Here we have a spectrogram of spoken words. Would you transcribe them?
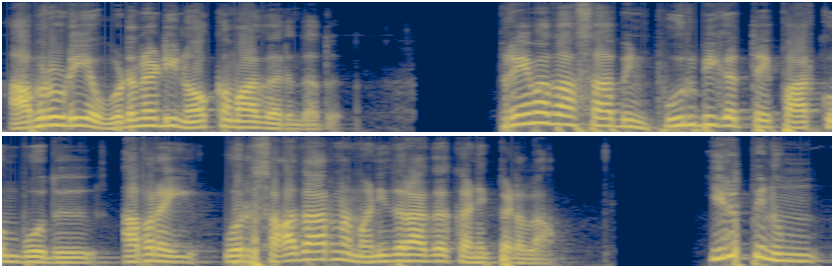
அவருடைய உடனடி நோக்கமாக இருந்தது. பிரேமதாசாவின் பூர்வீகத்தை பார்க்கும்போது அவரை ஒரு சாதாரண மனிதராக கணிப்பிடலாம். இருப்பினும்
